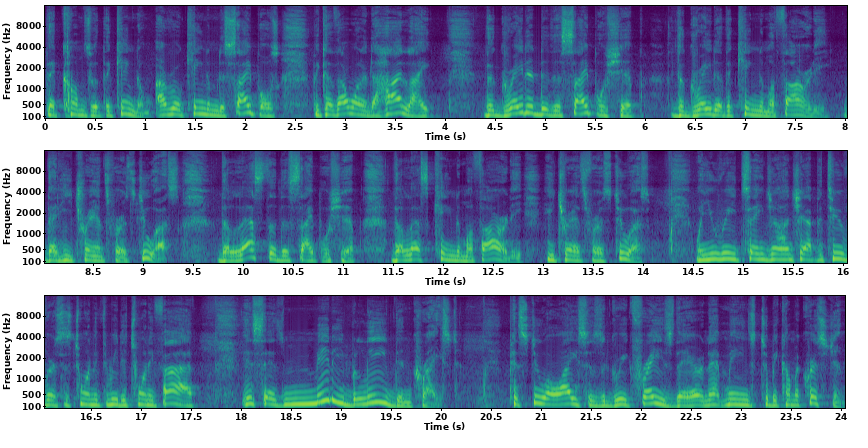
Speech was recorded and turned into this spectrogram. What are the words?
that comes with the kingdom. I wrote Kingdom Disciples because I wanted to highlight the greater the discipleship, the greater the kingdom authority that he transfers to us. The less the discipleship, the less kingdom authority he transfers to us. When you read St. John chapter 2, verses 23 to 25, it says, Many believed in Christ. Pisteuois is a Greek phrase there, and that means to become a Christian.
